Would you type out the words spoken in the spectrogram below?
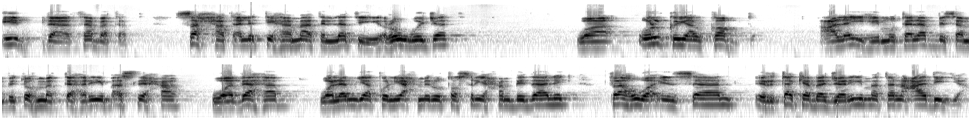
إذا ثبتت صحة الاتهامات التي روجت وألقي القبض عليه متلبسا بتهمة تهريب أسلحة وذهب ولم يكن يحمل تصريحا بذلك فهو إنسان ارتكب جريمة عادية.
